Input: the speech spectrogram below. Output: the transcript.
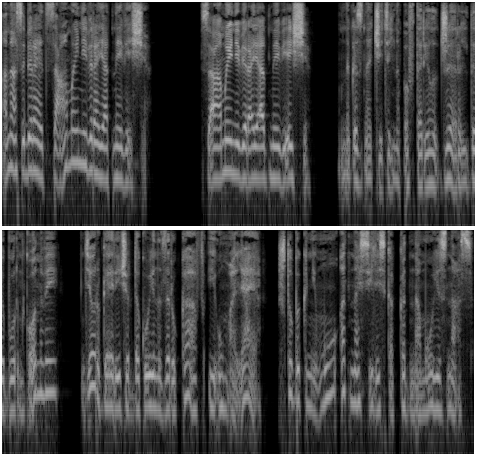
«Она собирает самые невероятные вещи». «Самые невероятные вещи», — многозначительно повторил Джеральд де Бурн Конвей, дергая Ричарда Куина за рукав и умоляя, чтобы к нему относились как к одному из нас.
